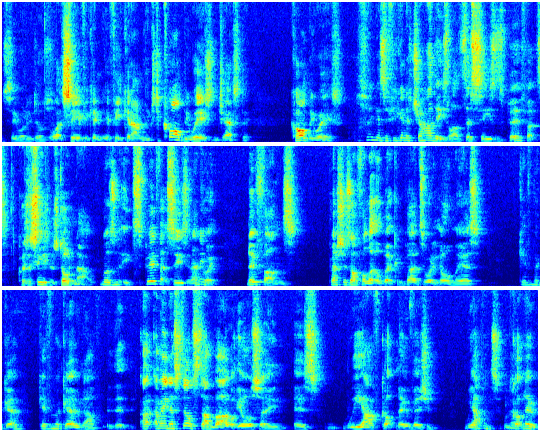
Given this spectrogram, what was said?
See what he does. Let's see if he can if he can handle it. 'Cause he can't be worse than Chester. Can't be worse. The thing is, if you're going to try these lads, this season's perfect. Because the season's done now. Wasn't it's a perfect season anyway. No fans. Pressure's off a little bit compared to what it normally is. Give him a go. Give him a go now. I, I mean, I still stand by what you're saying. Is we have got no vision. We haven't. We've No. got no.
